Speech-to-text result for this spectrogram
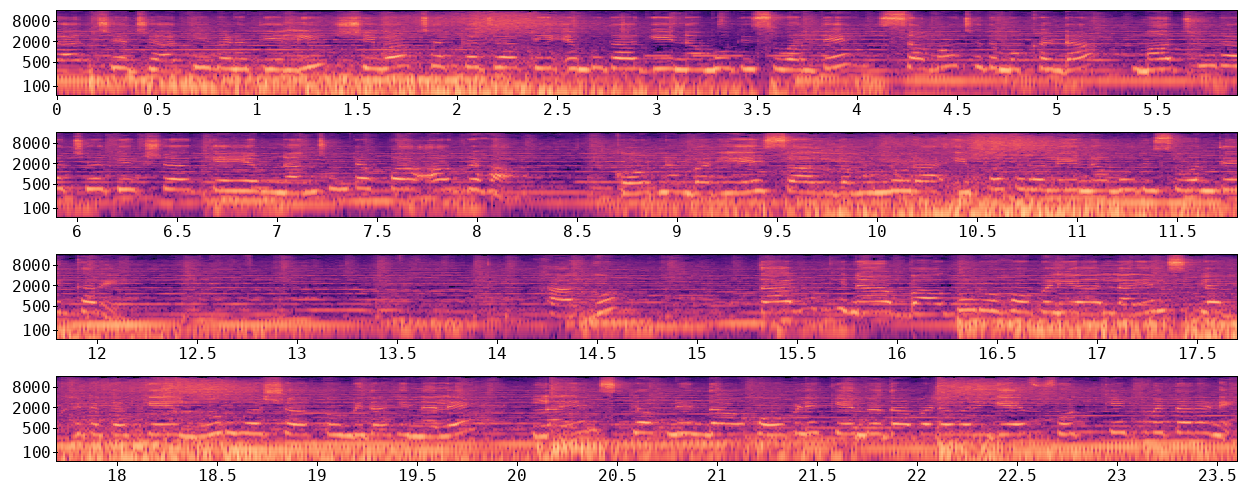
ರಾಜ್ಯ ಜಾತಿ ಗಣತಿಯಲ್ಲಿ ಶಿವಾಚರ್ಕ ಜಾತಿ ಎಂಬುದಾಗಿ ನಮೂದಿಸುವಂತೆ ಸಮಾಜದ ಮುಖಂಡ ಮಾಜಿ ರಾಜ್ಯಾಧ್ಯಕ್ಷ ಕೆಎಂ ನಂಜುಂಡಪ್ಪ ಆಗ್ರಹ. ಕೋಡ್ ನಂಬರ್ ಎ ಸಾವಿರದ ಮುನ್ನೂರ ಇಪ್ಪತ್ತರಲ್ಲಿ ನಮೂದಿಸುವಂತೆ ಕರೆ. ಹಾಗೂ ತಾಲೂಕಿನ ಬಾಗೂರು ಹೋಬಳಿಯ ಲಯನ್ಸ್ ಕ್ಲಬ್ ಘಟಕಕ್ಕೆ ಮೂರು ವರ್ಷ ತುಂಬಿದ ಹಿನ್ನೆಲೆ ಲಯನ್ಸ್ ಕ್ಲಬ್ನಿಂದ ಹೋಬಳಿ ಕೇಂದ್ರದ ಬಡವರಿಗೆ ಫುಡ್ ಕಿಟ್ ವಿತರಣೆ.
